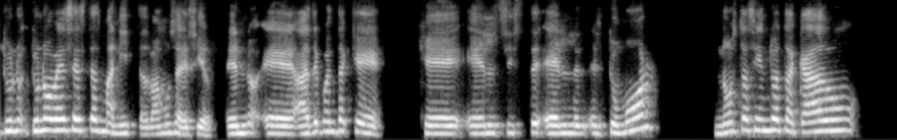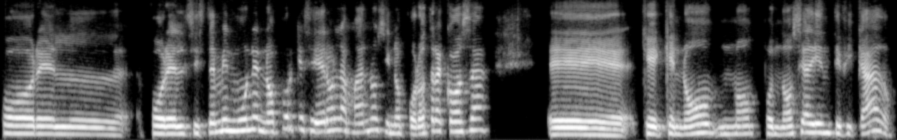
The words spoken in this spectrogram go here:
tú, no, tú, no, ves estas manitas, vamos a decir. Eh, haz de cuenta que, que el, el, el, tumor no está siendo atacado por el, por el sistema inmune, no porque se dieron la mano, sino por otra cosa eh, que, que, no, no, pues no se ha identificado.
